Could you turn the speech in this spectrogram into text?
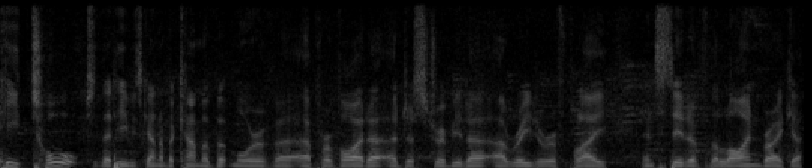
He talked that he was going to become a bit more of a, a provider, a distributor, a reader of play instead of the line breaker.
